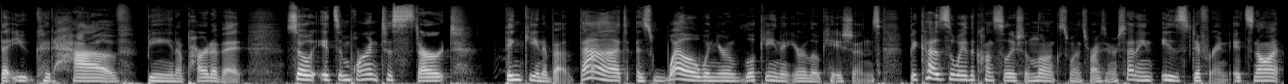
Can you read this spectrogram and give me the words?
that you could have being a part of it. So it's important to start thinking about that as well when you're looking at your locations because the way the constellation looks when it's rising or setting is different. It's not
